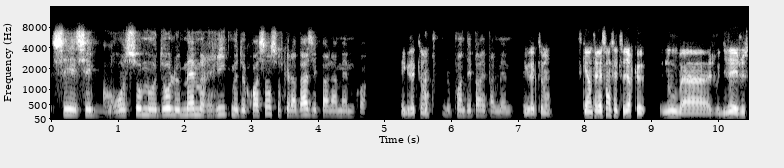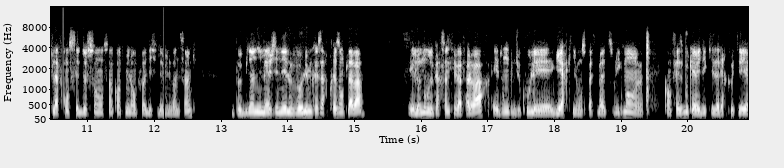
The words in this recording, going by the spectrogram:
c'est grosso modo le même rythme de croissance, sauf que la base n'est pas la même. Quoi. Exactement. Le, point de départ n'est pas le même. Exactement. Ce qui est intéressant, c'est de se dire que nous, bah, je vous disais, juste la France, c'est 250 000 emplois d'ici 2025. On peut bien imaginer le volume que ça représente là-bas et le nombre de personnes qu'il va falloir. Et donc, du coup, les guerres qui vont se passer. Bah, typiquement, euh, quand Facebook avait dit qu'ils allaient recruter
